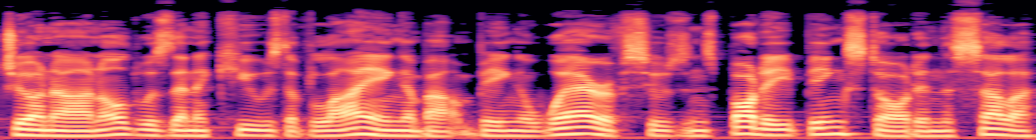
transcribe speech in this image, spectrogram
Joan Arnold was then accused of lying about being aware of Susan's body being stored in the cellar.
